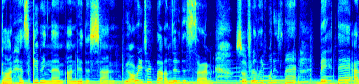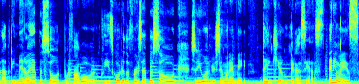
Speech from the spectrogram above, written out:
God has given them under the sun. We already talked about under the sun. So if you're like, what is that? Vete a la primero episode, por favor. Please go to the first episode so you understand what I mean. Thank you. Gracias. Anyways.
